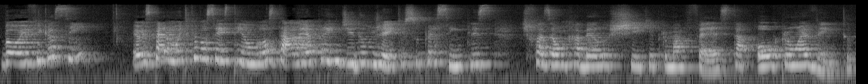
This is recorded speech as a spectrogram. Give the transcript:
Bom, e fica assim. Eu espero muito que tenham gostado e aprendido um jeito super simples de fazer um cabelo chique para uma festa ou para um evento.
